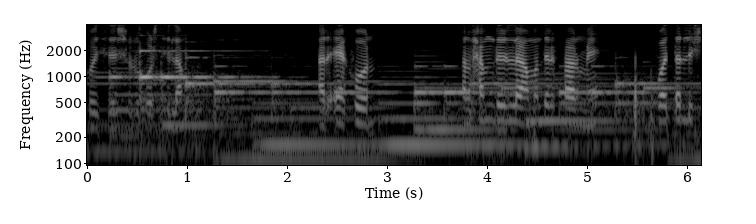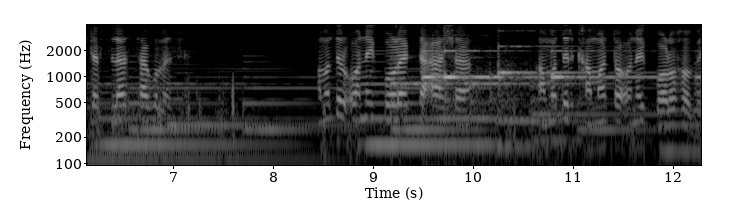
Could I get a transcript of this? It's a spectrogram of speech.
হয়েছে শুরু করছিলাম। আর এখন, আলহামদুলিল্লাহ আমাদের ফার্মে পঁয়তাল্লিশটা প্লাস ছাগল আছে। আমাদের অনেক বড় একটা আশা আমাদের খামারটা অনেক বড় হবে।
